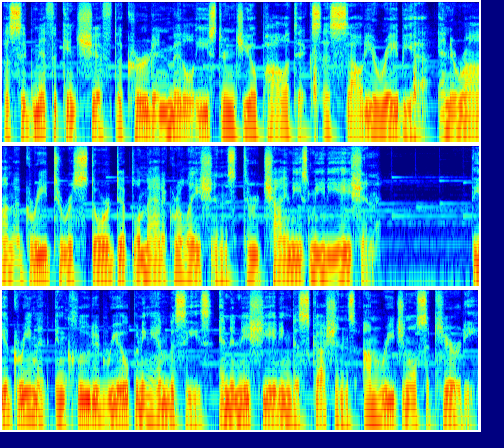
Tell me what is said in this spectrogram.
a significant shift occurred in Middle Eastern geopolitics as Saudi Arabia and Iran agreed to restore diplomatic relations through Chinese mediation. The agreement included reopening embassies and initiating discussions on regional security,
